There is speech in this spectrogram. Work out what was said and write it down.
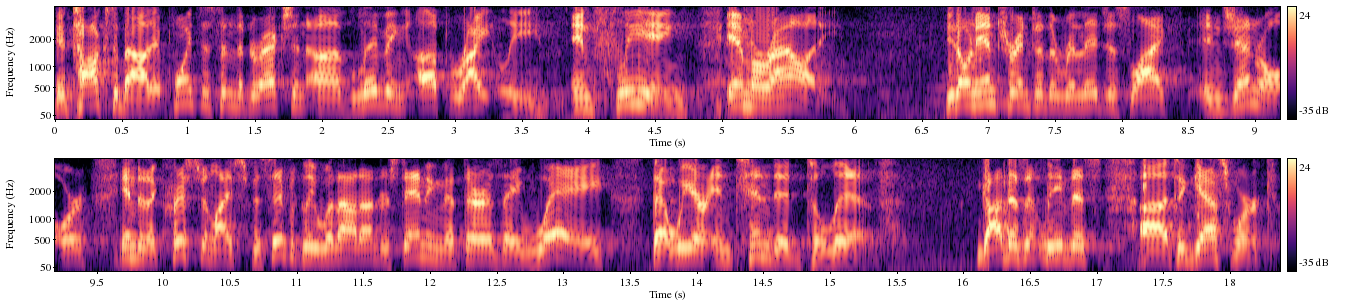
It talks about, it points us in the direction of living uprightly and fleeing immorality. You don't enter into the religious life in general or into the Christian life specifically without understanding that there is a way that we are intended to live. God doesn't leave this uh, to guesswork.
